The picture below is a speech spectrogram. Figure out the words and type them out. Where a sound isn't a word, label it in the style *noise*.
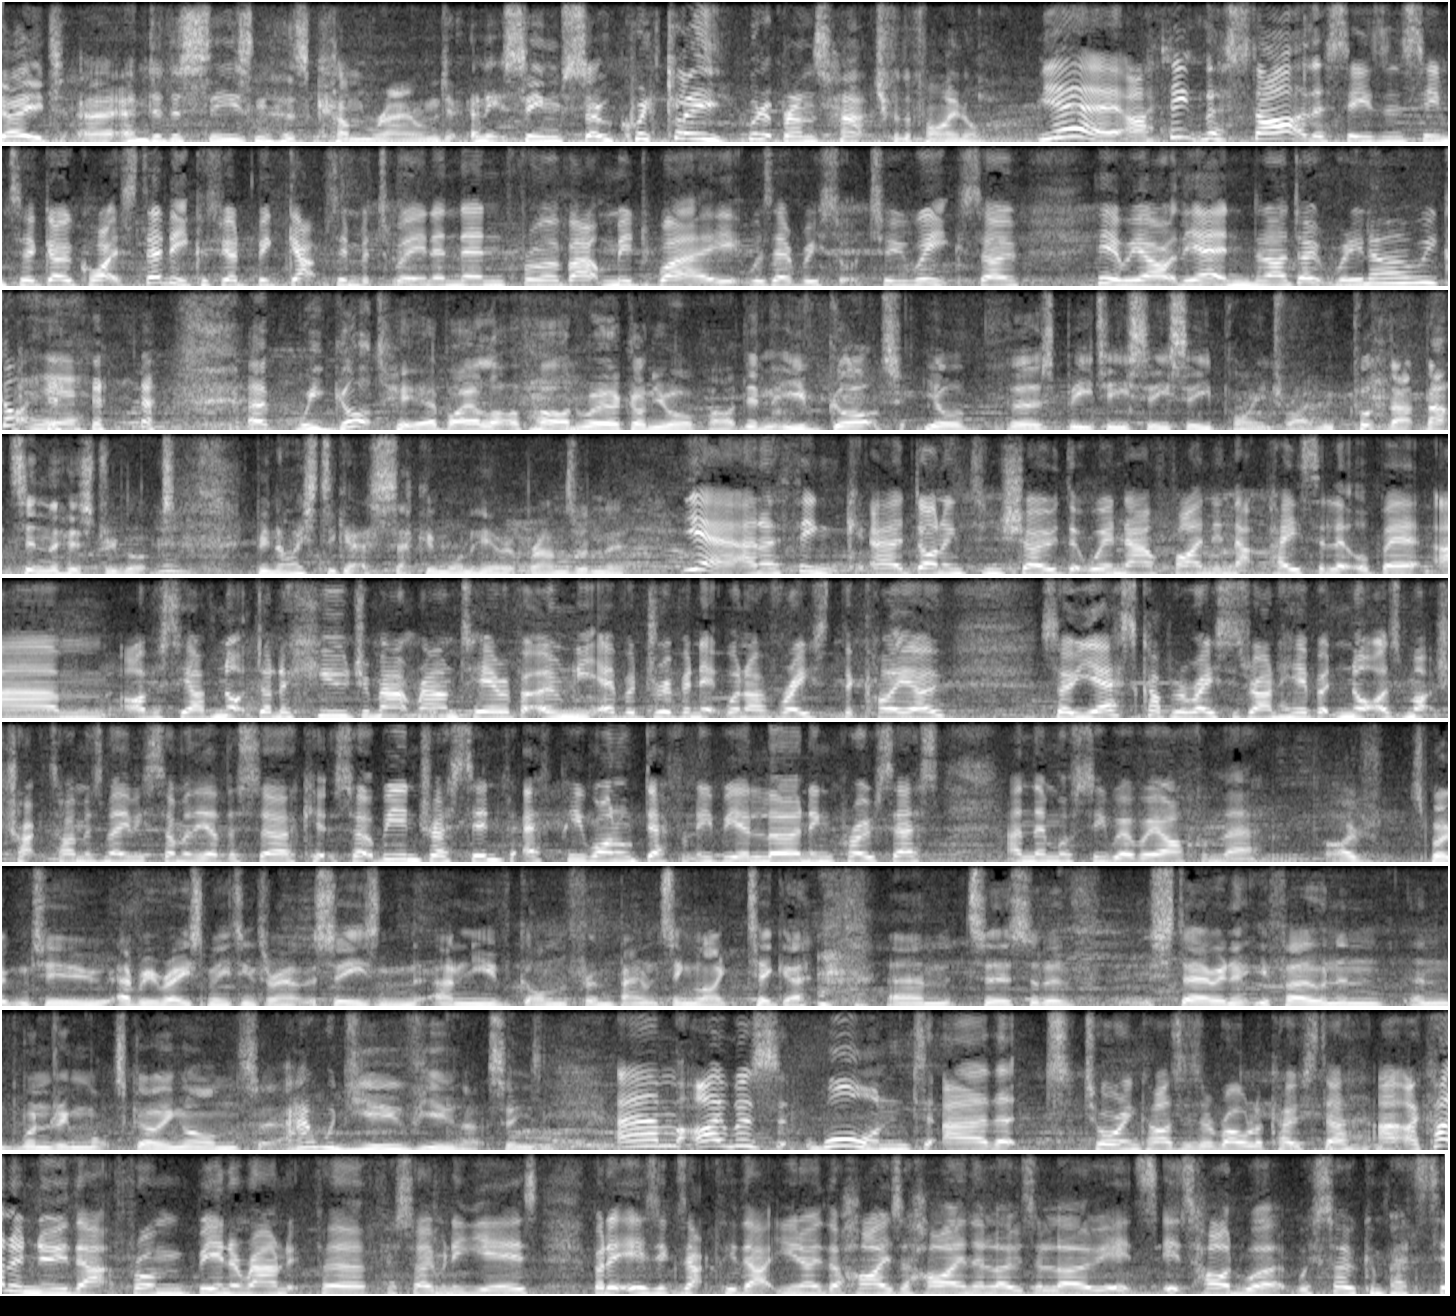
Jade, uh, end of the season has come round and it seems so quickly. We're at Brands Hatch for the final. Yeah, I think the start of the season seemed to go quite steady because we had big gaps in between, and then from about midway, it was every sort of two weeks. So here we are at the end, and I don't really know how we got here. *laughs* uh, we got here by a lot of hard work on your part, didn't it? You've got your first BTCC point, right? We put that, that's in the history books. It'd be nice to get a second one here at Brands, wouldn't it? Yeah, and I think uh, Donington showed that we're now finding that pace a little bit. Um, obviously, I've not done a huge amount round here. I've only ever driven it when I've raced the Clio. So yes, a couple of races around here, but not as much track time as maybe some of the other circuits. So it'll be interesting. FP1 will definitely be a learning process, and then we'll see where we are from there. I've spoken to every race meeting throughout the season, and you've gone from bouncing like Tigger *laughs* um, to sort of staring at your phone and, and wondering what's going on. So how would you view that season? Um, I was warned uh, that touring cars is a roller coaster. Uh, I kind of knew that from being around it for, for so many years, but it is exactly that. You know, the highs are high and the lows are low. It's it's hard work. We're so competitive.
